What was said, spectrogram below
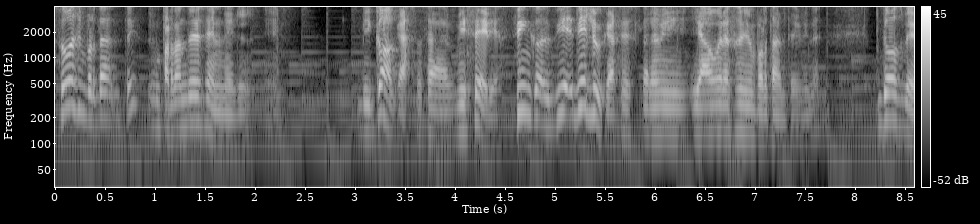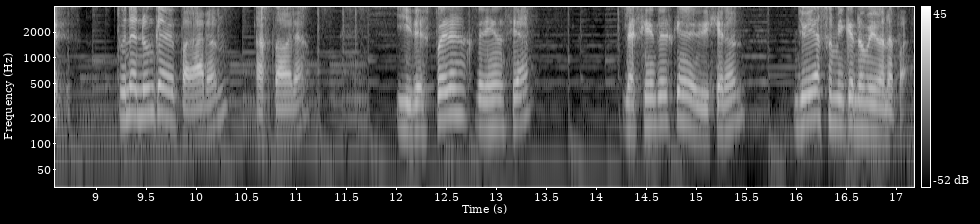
Somos importantes, importantes en el. En bicocas, o sea, miserias. 10 lucas es para mí ya una suma importante, mira. Dos veces. Una nunca me pagaron, hasta ahora. Y después de esa experiencia, la siguiente vez que me dijeron, yo ya asumí que no me iban a pagar.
